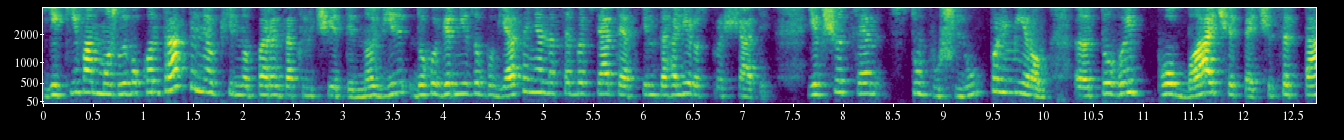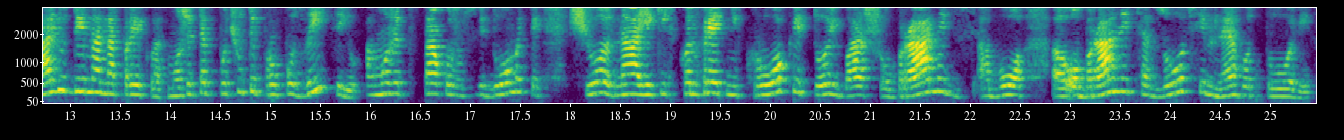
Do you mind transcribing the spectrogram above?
які вам, можливо, контракти необхідно перезаключити, нові договірні зобов'язання на себе взяти, а з ким взагалі розпрощатись. Якщо це вступ у шлюб, приміром, е, то ви побачите, чи це та людина, наприклад, можете почути пропозицію, а можете також усвідомити, що на якісь конкретні кроки той ваш обранець або е, обраниця зовсім не готові.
